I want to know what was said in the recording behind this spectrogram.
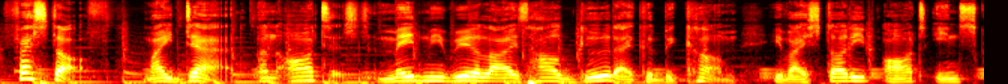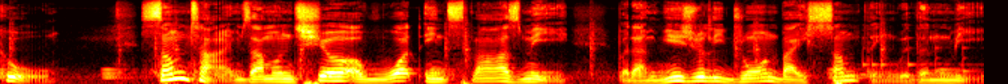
First off, my dad, an artist, made me realize how good I could become if I studied art in school. Sometimes I'm unsure of what inspires me, but I'm usually drawn by something within me.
